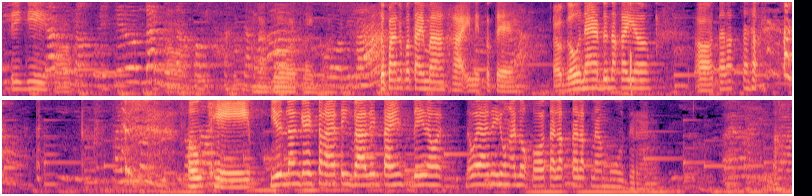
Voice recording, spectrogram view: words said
Sige, oh. Lagot, lagot. So, paano pa tayo makakain ito, te? Oh, go na, doon na kayo. Oh, talak-talak. okay. Yun lang guys ang ating Valentine's Day. Na, nawala na yung ano ko, talak-talak na mudra. Ah.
